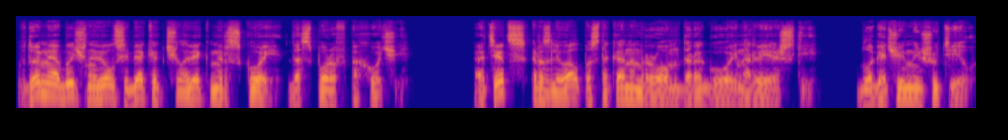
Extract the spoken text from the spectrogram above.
В доме обычно вел себя как человек мирской, до споров охочий. Отец разливал по стаканам ром, дорогой, норвежский. Благочинный шутил.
